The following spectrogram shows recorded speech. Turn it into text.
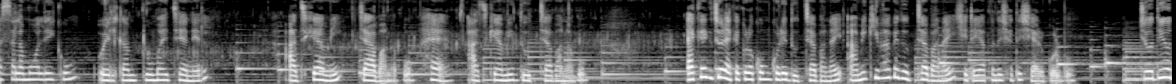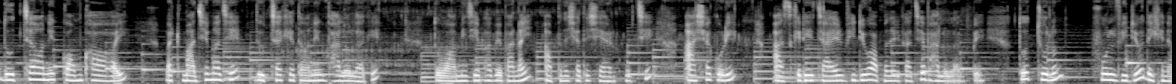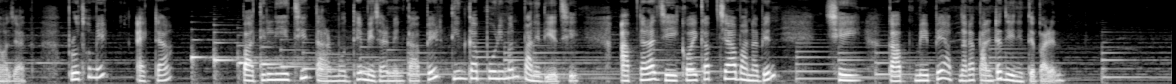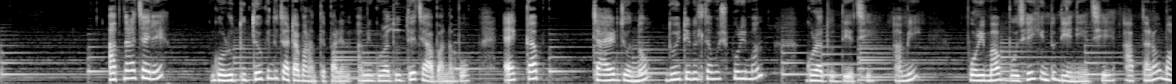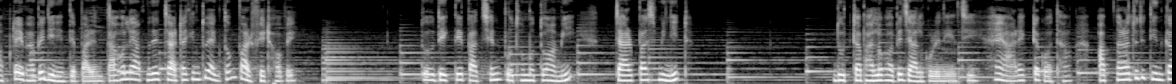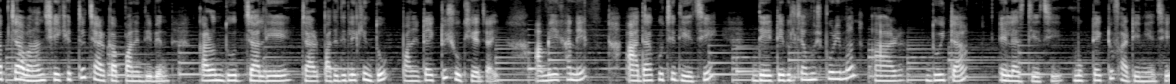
আসসালামু আলাইকুম, welcome to my channel. আজকে আমি চা বানাবো। হ্যাঁ আজকে আমি দুধ চা বানাবো। এক একজন এক এক রকম করে দুধ চা বানাই। আমি কীভাবে দুধ চা বানাই সেটাই আপনাদের সাথে শেয়ার করব। যদিও দুধ চা অনেক কম খাওয়া হয়, বাট মাঝে মাঝে দুধ চা খেতে অনেক ভালো লাগে। তো আমি যেভাবে বানাই আপনাদের সাথে শেয়ার করছি। আশা করি আজকের এই চায়ের ভিডিও আপনাদের কাছে ভালো লাগবে। তো চলুন ফুল ভিডিও দেখে নেওয়া যাক। প্রথমে একটা পাতিল নিয়েছি, তার মধ্যে মেজারমেন্ট কাপের তিন কাপ পরিমাণ পানি দিয়েছি। আপনারা যেই কয় কাপ চা বানাবেন, সেই কাপ মেপে আপনারা পানিটা দিয়ে নিতে পারেন। আপনারা চাইলে গরুর দুধ দিয়েও কিন্তু চাটা বানাতে পারেন। আমি গুঁড়া দুধ দিয়ে চা বানাবো। এক কাপ চায়ের জন্য দুই টেবিল চামচ পরিমাণ গুঁড়া দুধ দিয়েছি। আমি পরিমাপ বুঝেই কিন্তু দিয়ে নিয়েছি। আপনারাও মাপটা এভাবে দিয়ে নিতে পারেন, তাহলে আপনাদের চাটা কিন্তু একদম পারফেক্ট হবে। তো দেখতে পাচ্ছেন, প্রথমত আমি চার পাঁচ মিনিট দুধটা ভালোভাবে জাল করে নিয়েছি। হ্যাঁ আর একটা কথা, আপনারা যদি তিন কাপ চা বানান, সেই ক্ষেত্রে চার কাপ পানি দিবেন। কারণ দুধ জ্বালিয়ে চার পাতে দিলে কিন্তু পানিটা একটু শুকিয়ে যায়। আমি এখানে আদা কুচি দিয়েছি, দেড় টেবিল চামচ পরিমাণ, আর দুইটা এলাচ দিয়েছি, মুখটা একটু ফাটিয়ে নিয়েছি।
